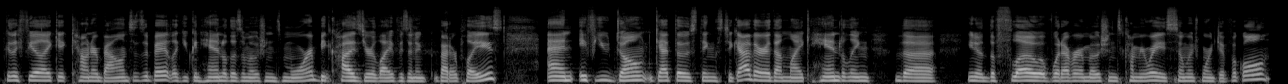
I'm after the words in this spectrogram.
because I feel like it counterbalances a bit. Like you can handle those emotions more because your life is in a better place. And if you don't get those things together, then like handling the, you know, the flow of whatever emotions come your way is so much more difficult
